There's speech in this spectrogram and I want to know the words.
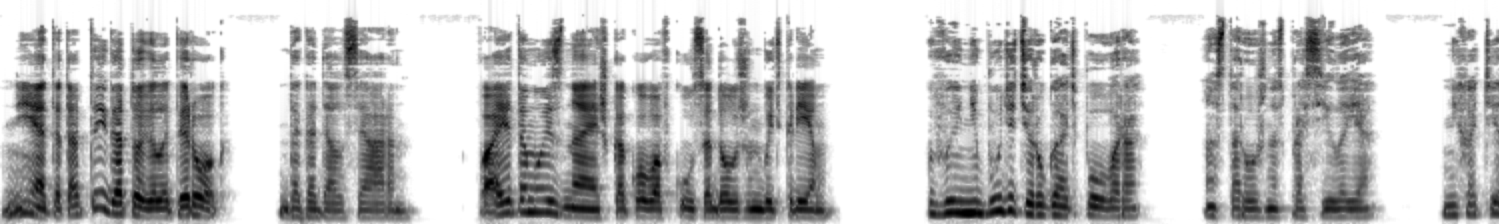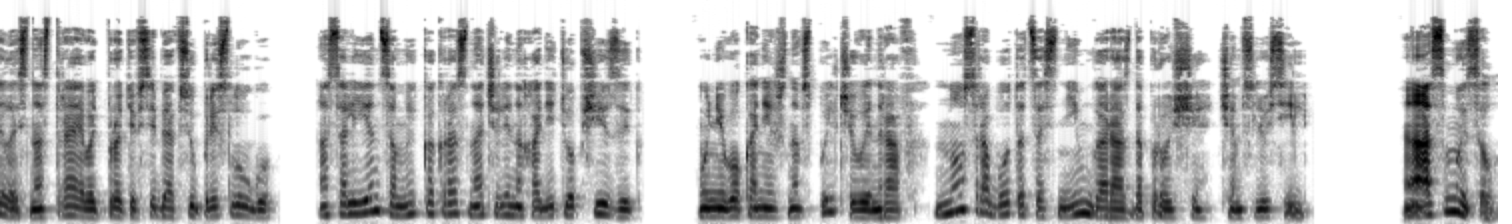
«Нет, это ты готовила пирог», — догадался Аарон. «Поэтому и знаешь, какого вкуса должен быть крем». «Вы не будете ругать повара?» — осторожно спросила я. Не хотелось настраивать против себя всю прислугу, а с Альенсом мы как раз начали находить общий язык. У него, конечно, вспыльчивый нрав, но сработаться с ним гораздо проще, чем с Люсиль. А смысл?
